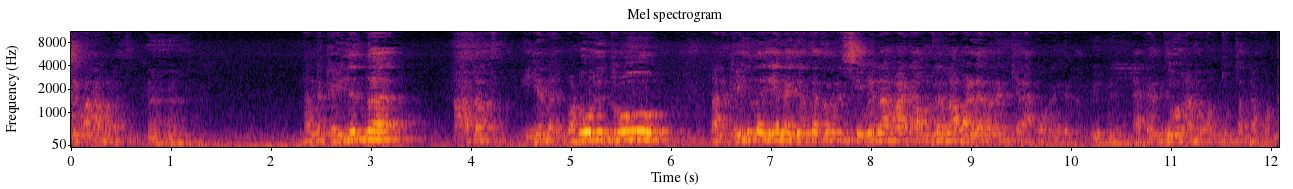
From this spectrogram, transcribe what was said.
ಜೀವನ ಮಾಡತ್ತ. ನನ್ನ ಕೈಲಿಂದ ಆದ ಏನ ಬಡವರಿದ್ರು ನನ್ನ ಕೈಲಿಂದ ಏನಾಗಿರ್ತೈತೆ ಅಂದ್ರೆ ಸೇವೆನ ಮಾಡಿ ಅವ್ರನ್ನೆಲ್ಲ ಒಳ್ಳೆಯದನ್ನ ಕೇಳಕ್ ಹೋಗಂಗಿಲ್ಲ. ಯಾಕಂದ್ರೆ ದೇವ್ರು ನನಗೊಂದು ತಂದ ಕೊಟ್ಟ.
